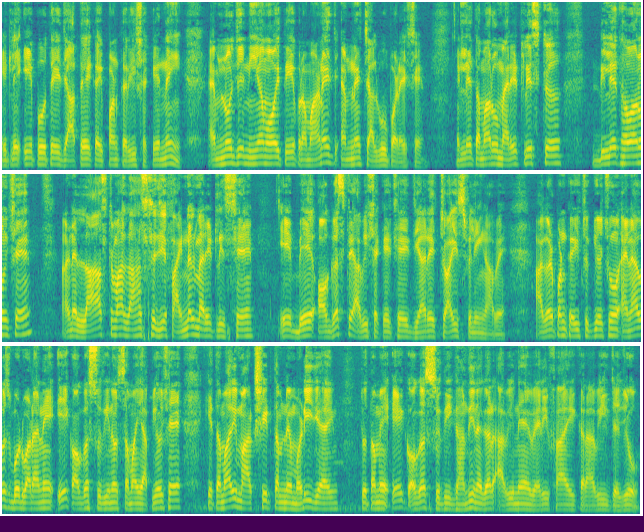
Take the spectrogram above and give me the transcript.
એટલે એ પોતે જાતે કંઈ પણ કરી શકે નહીં. એમનો જે નિયમ હોય તે પ્રમાણે જ એમને ચાલવું પડે છે. એટલે તમારું મેરિટ લિસ્ટ ડિલે થવાનું છે અને લાસ્ટમાં લાસ્ટ જે ફાઇનલ મેરિટ લિસ્ટ છે એ બે ઓગસ્ટે આવી શકે છે જ્યારે ચોઇસ ફિલિંગ આવે. આગળ પણ કહી ચૂક્યો છું એનઆઈઓસ બોર્ડવાળાને એક ઓગસ્ટ સુધીનો સમય આપ્યો છે કે તમારી માર્કશીટ તમને મળી જાય તો તમે એક ઓગસ્ટ સુધી ગાંધીનગર આવીને વેરીફાઈ કરાવી જજો.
